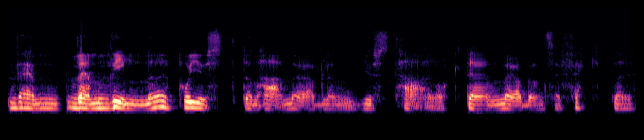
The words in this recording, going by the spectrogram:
vem, vem vinner på just den här möbeln just här och den möbelns effekter?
